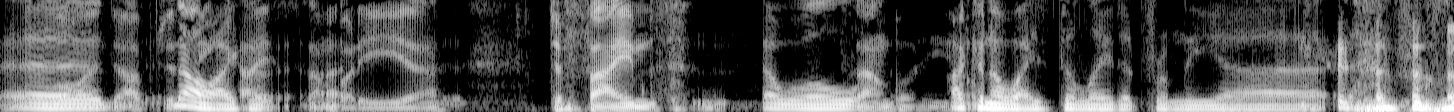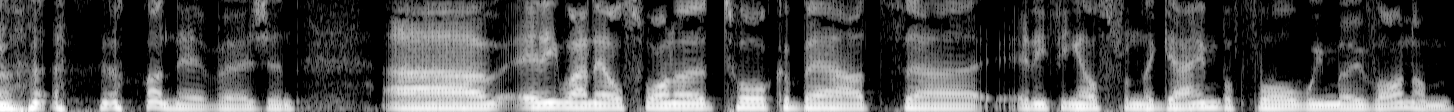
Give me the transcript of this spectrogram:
lined up just no, in I case could- somebody uh, defames Uh, well, somebody? I can always delete it from the uh, from on their version. Um, anyone else want to talk about uh, anything else from the game before we move on? I'm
